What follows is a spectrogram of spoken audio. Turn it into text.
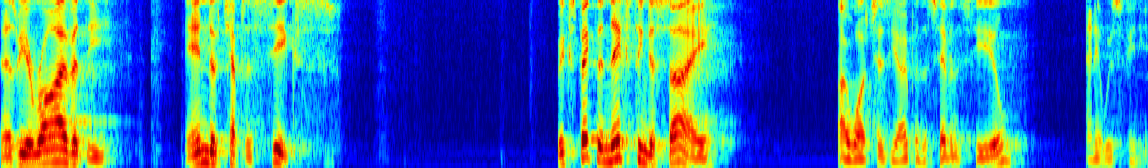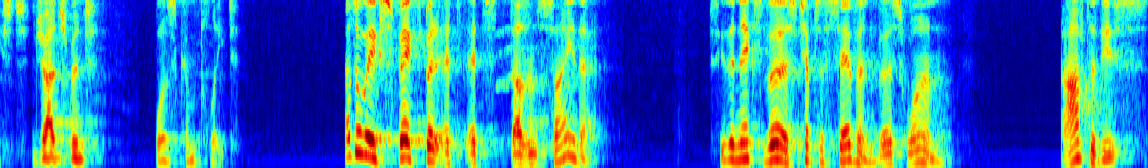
And as we arrive at the end of chapter 6, we expect the next thing to say I watched as he opened the seventh seal and it was finished. Judgment was complete. That's what we expect, but it, it doesn't say that. See the next verse, chapter 7, verse 1. After this,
